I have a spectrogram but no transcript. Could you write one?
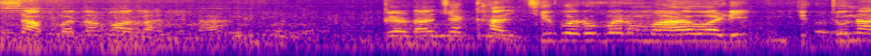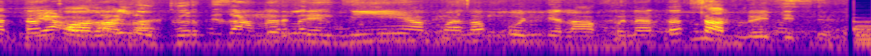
सापाचा कॉल आलेला. गडाच्या खालची बरोबर माळवाडी तिथून आता कॉल आला. तर त्यांनी आम्हाला फोन केला. आपण आता चाललोय तिथे.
